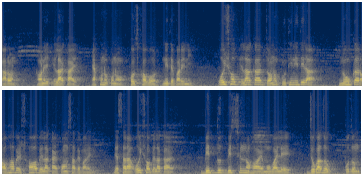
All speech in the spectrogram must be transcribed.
কারণ অনেক এলাকায় এখনও কোনো খোঁজ খবর নিতে পারেনি। ওইসব এলাকার জনপ্রতিনিধিরা নৌকার অভাবে সব এলাকায় পৌঁছাতে পারেনি। এছাড়া ওই সব এলাকায় বিদ্যুৎ বিচ্ছিন্ন হওয়ায় মোবাইলে যোগাযোগ পর্যন্ত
